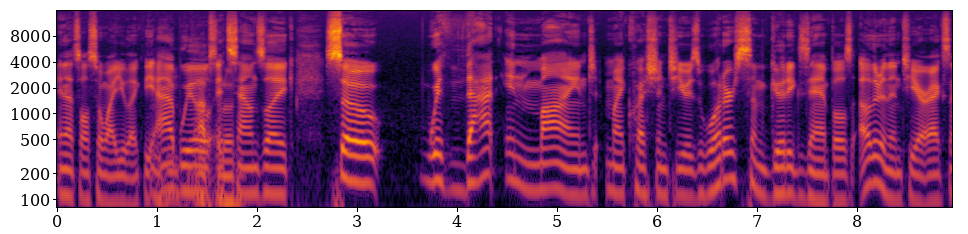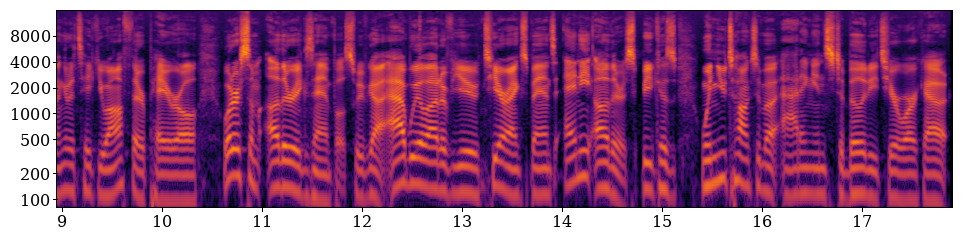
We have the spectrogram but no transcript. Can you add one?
And that's also why you like the mm-hmm. ab wheel. Absolutely. It sounds like so with that in mind, my question to you is what are some good examples other than TRX? I'm going to take you off their payroll. What are some other examples? We've got ab wheel out of you, TRX bands, any others? Because when you talked about adding instability to your workout,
